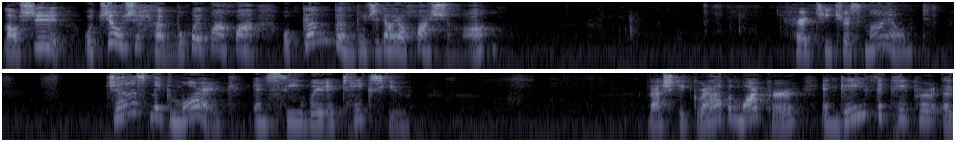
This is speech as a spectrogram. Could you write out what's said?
老师，我就是很不会画画，我根本不知道要画什么。”Her teacher smiled. Just make a mark and see where it takes you. Vashti grabbed a marker and gave the paper a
